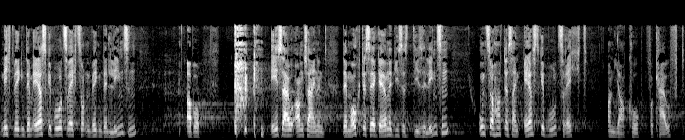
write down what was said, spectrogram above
nicht wegen dem Erstgeburtsrecht, sondern wegen den Linsen. Aber Esau anscheinend, der mochte sehr gerne diese, diese Linsen Und so hat er sein Erstgeburtsrecht an Jakob verkauft,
